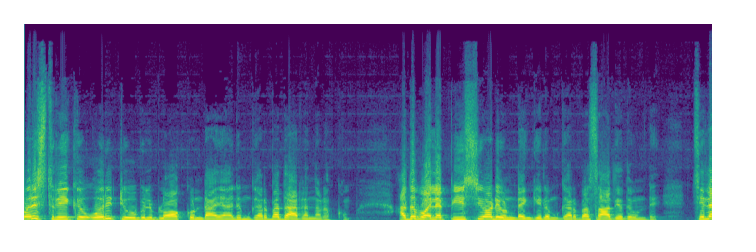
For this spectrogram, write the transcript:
ഒരു സ്ത്രീക്ക് ഒരു ട്യൂബിൽ ബ്ലോക്ക് ഉണ്ടായാലും ഗർഭധാരണം നടക്കും. അതുപോലെ പി സി ഒ ഡി ഉണ്ടെങ്കിലും ഗർഭസാധ്യത ഉണ്ട്. ചില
